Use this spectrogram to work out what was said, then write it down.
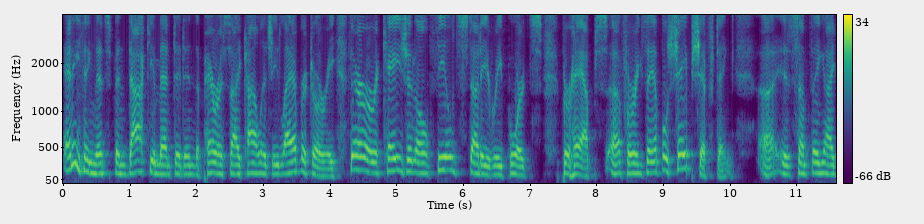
anything that's been documented in the parapsychology laboratory. There are occasional field study reports, perhaps. Uh, for example, shapeshifting uh, is something I,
